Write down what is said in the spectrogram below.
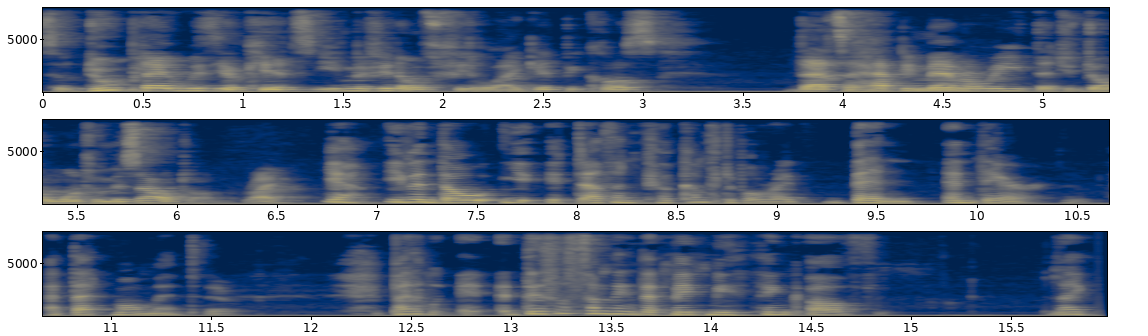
So do play with your kids, even if you don't feel like it, because that's a happy memory that you don't want to miss out on, right? Yeah, even though it doesn't feel comfortable right then and there at that moment. Yeah. By the way, this is something that made me think of like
